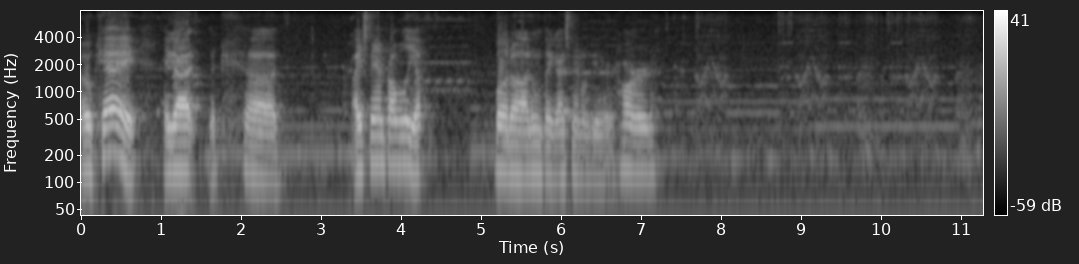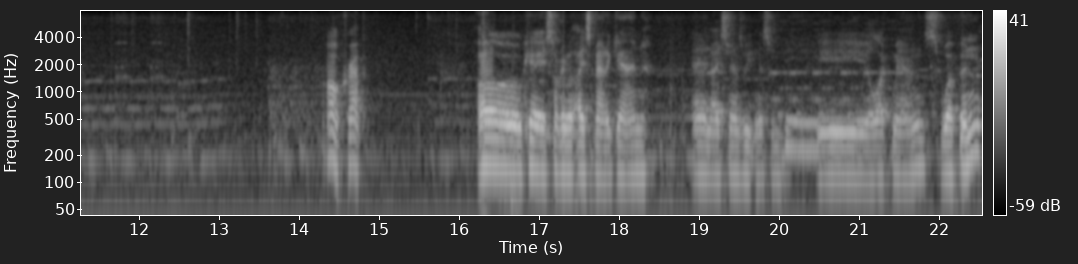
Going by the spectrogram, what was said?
Okay, I got uh, Iceman probably, yep. But uh, I don't think Iceman will get hard. Oh, crap. Okay, starting with Iceman again. And Iceman's weakness would be Electman's weapon.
